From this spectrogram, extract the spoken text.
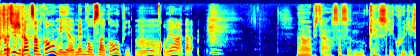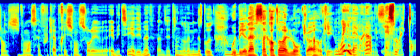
Aujourd'hui, j'ai 25 ans, mais euh, même dans 5 ans, on se dit, Hmm, on verra quand même. Non, ouais, putain, alors ça, ça me casse les couilles, les gens qui commencent à foutre la pression sur les. Eh, mais tu sais, il y a des meufs à 27 ans, ils ont la ménopause. Oui, mais il y en a à 50 ans, elles l'ont, tu vois. Ok. Oui, donc, ben euh, voilà, laisse-moi le temps.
